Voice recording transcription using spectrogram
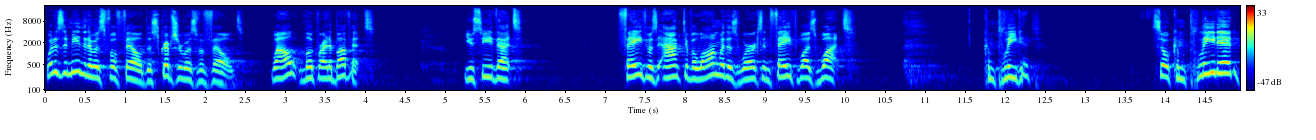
What does it mean that it was fulfilled? The scripture was fulfilled. Well, look right above it. You see that faith was active along with his works, and faith was what? completed. So, completed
